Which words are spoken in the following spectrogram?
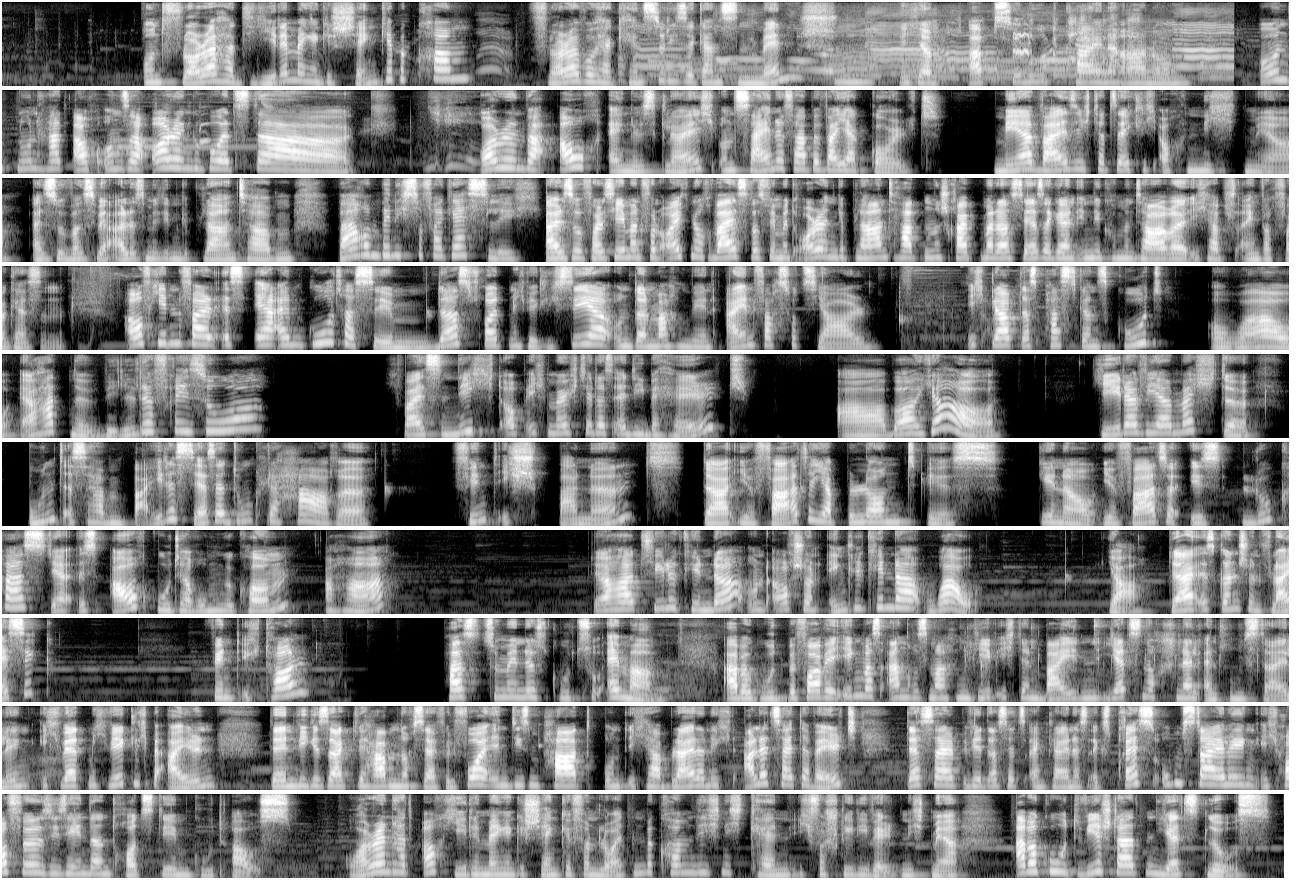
Und Flora hat jede Menge Geschenke bekommen. Flora, woher kennst du diese ganzen Menschen? Ich habe absolut keine Ahnung. Und nun hat auch unser Oren Geburtstag. Oren war auch engelsgleich und seine Farbe war ja Gold. Mehr weiß ich tatsächlich auch nicht mehr. Also, was wir alles mit ihm geplant haben. Warum bin ich so vergesslich? Also, falls jemand von euch noch weiß, was wir mit Oren geplant hatten, schreibt mir das sehr, sehr gern in die Kommentare. Ich habe es einfach vergessen. Auf jeden Fall ist er ein guter Sim. Das freut mich wirklich sehr und dann machen wir ihn einfach sozial. Ich glaube, das passt ganz gut. Oh, wow. Er hat eine wilde Frisur. Ich weiß nicht, ob ich möchte, dass er die behält. Aber ja, jeder wie er möchte. Und es haben beide sehr, sehr dunkle Haare. Finde ich spannend, da ihr Vater ja blond ist. Genau, ihr Vater ist Lukas, der ist auch gut herumgekommen. Aha. Der hat viele Kinder und auch schon Enkelkinder. Wow. Ja, der ist ganz schön fleißig. Finde ich toll. Passt zumindest gut zu Emma. Aber gut, bevor wir irgendwas anderes machen, gebe ich den beiden jetzt noch schnell ein Umstyling. Ich werde mich wirklich beeilen, denn wie gesagt, wir haben noch sehr viel vor in diesem Part und ich habe leider nicht alle Zeit der Welt. Deshalb wird das jetzt ein kleines Express-Umstyling. Ich hoffe, sie sehen dann trotzdem gut aus. Oren hat auch jede Menge Geschenke von Leuten bekommen, die ich nicht kenne. Ich verstehe die Welt nicht mehr. Aber gut, wir starten jetzt los.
